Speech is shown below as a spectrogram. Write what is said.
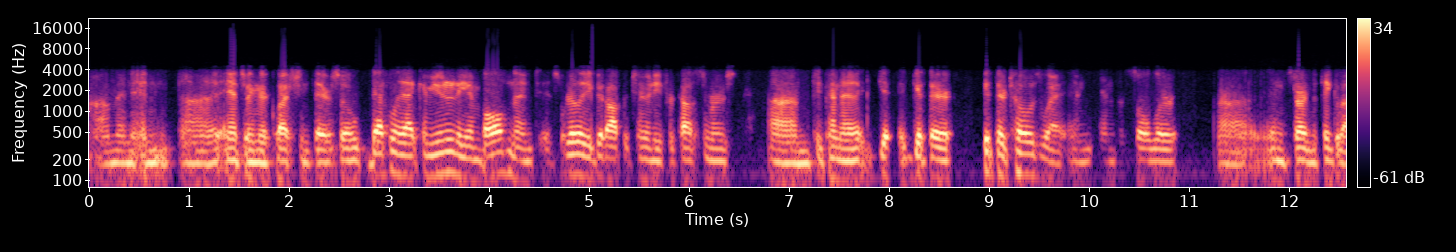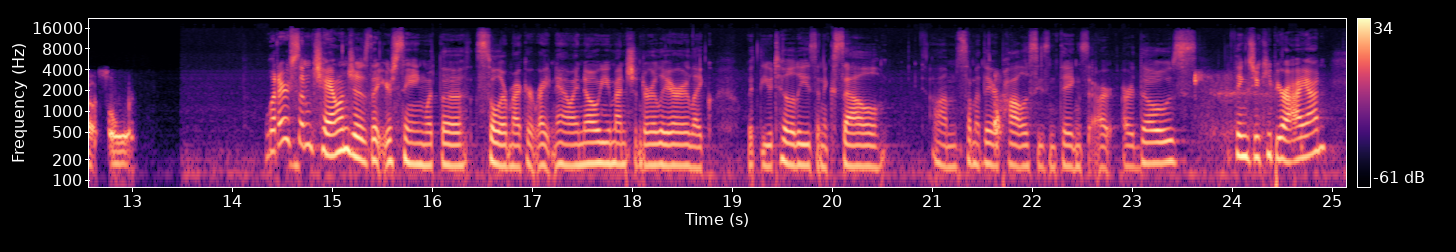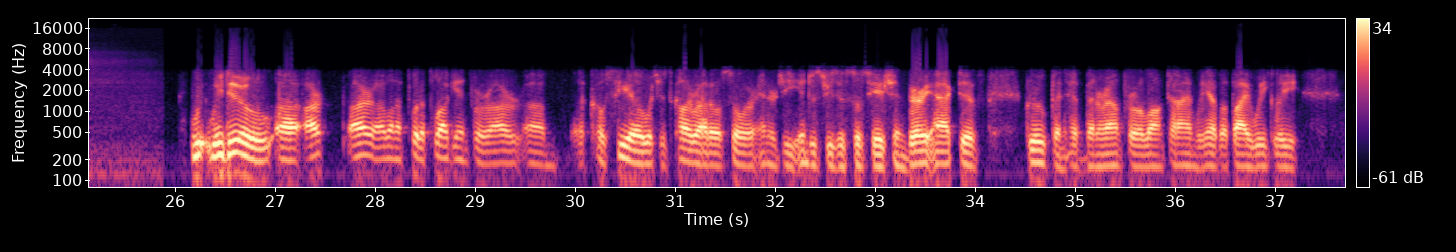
um, and, and uh, answering their questions there. So definitely that community involvement is really a good opportunity for customers um, to kind of get, get their get their toes wet in, in the solar uh, and starting to think about solar. What are some challenges that you're seeing with the solar market right now? I know you mentioned earlier, like with the utilities and Xcel, um, some of their policies and things. Are, are those things you keep your eye on? We, we do. Uh, our, our, I want to put a plug in for our um, COSEIA, which is Colorado Solar Energy Industries Association, very active group and have been around for a long time. We have a biweekly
